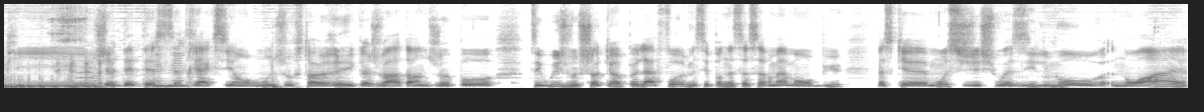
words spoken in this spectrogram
Puis je déteste Mhm. cette réaction. Moi, je veux c'est un rire que je veux attendre. Je veux pas... Tu sais, oui, je veux choquer un peu la foule, mais c'est pas nécessairement mon but. Parce que moi, si j'ai choisi l'humour noir...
